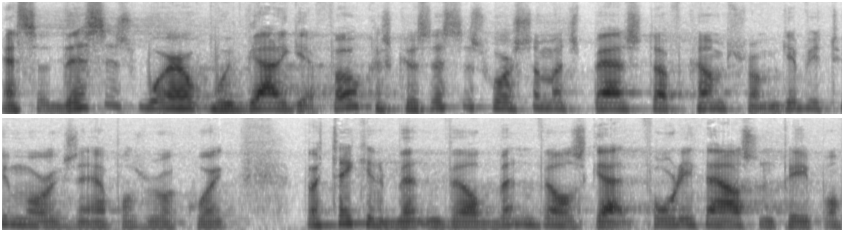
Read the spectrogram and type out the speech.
And so this is where we've got to get focused because this is where so much bad stuff comes from. I'll give you two more examples real quick. If I take you to Bentonville, Bentonville's got 40,000 people,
